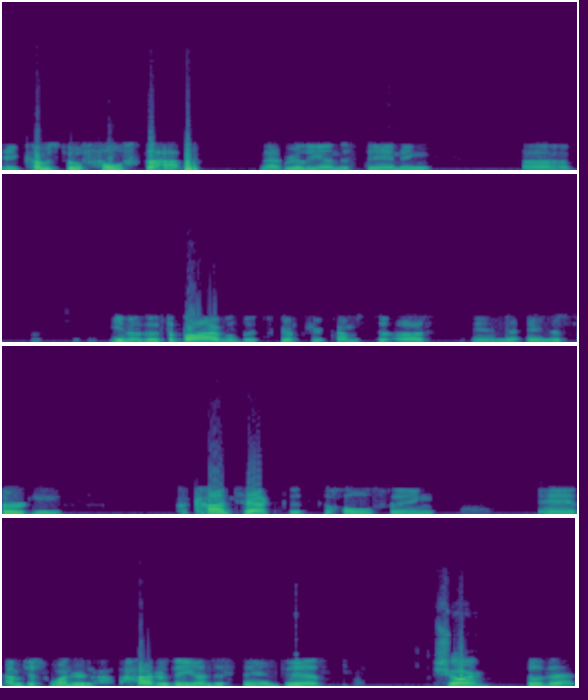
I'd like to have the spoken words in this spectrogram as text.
it comes to a full stop, not really understanding, uh, you know, that the Bible, that Scripture comes to us in in a certain context. It's the whole thing, and I'm just wondering how do they understand this Sure. so that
